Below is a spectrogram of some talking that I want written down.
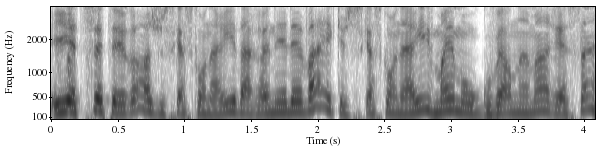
Et etc. jusqu'à ce qu'on arrive à René Lévesque, jusqu'à ce qu'on arrive même au gouvernement récent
